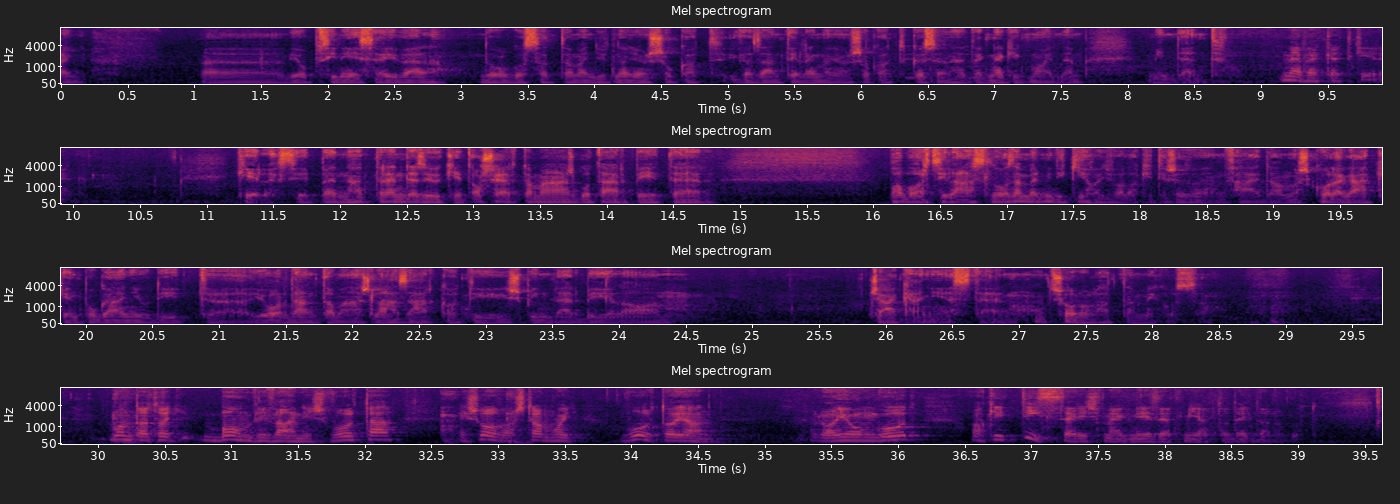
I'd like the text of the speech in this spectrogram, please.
legjobb színészeivel dolgozhattam együtt nagyon sokat, igazán tényleg nagyon sokat köszönhetek nekik majdnem mindent. Neveket kérek. Kérlek szépen, hát rendezőként Aser Tamás, Gotár Péter, Babarci László, az ember mindig kihagy valakit, és ez olyan fájdalmas. Kollégákként Pogány Judit, Jordán Tamás, Lázár Kati, Spindler Béla, Csákányi Eszter. Hát sorolhattam még hosszan. Mondtad, hogy Bonviván is voltál, és olvastam, hogy volt olyan rajongód, aki tízszer is megnézett miattad egy darabot.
